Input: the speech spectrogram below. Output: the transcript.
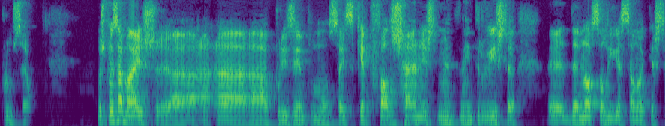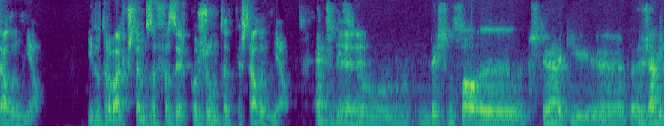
promoção. Mas depois há mais, há, há, há, por exemplo, não sei se quer que fale já neste momento na entrevista, da nossa ligação a Castelo e Leão e do trabalho que estamos a fazer com a Junta de Castelo e Leão. Antes disso, é... deixe-me só uh, questionar aqui, uh, já vi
